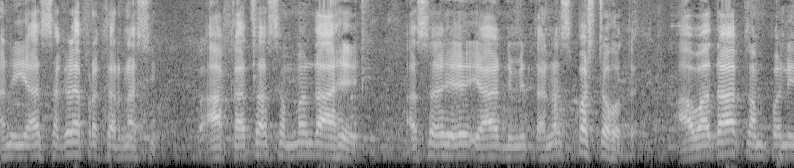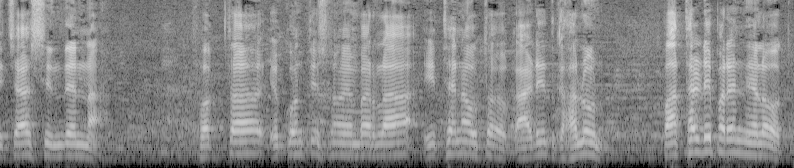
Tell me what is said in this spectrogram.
आणि या सगळ्या प्रकरणाशी आकाचा संबंध आहे असं हे या निमित्तानं स्पष्ट होतं. आवादा कंपनीच्या शिंदेंना फक्त एकोणतीस नोव्हेंबरला इथे नव्हतं गाडीत घालून पाथर्डीपर्यंत नेलं होतं.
